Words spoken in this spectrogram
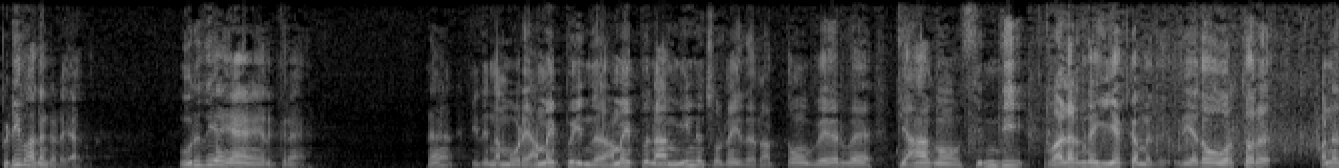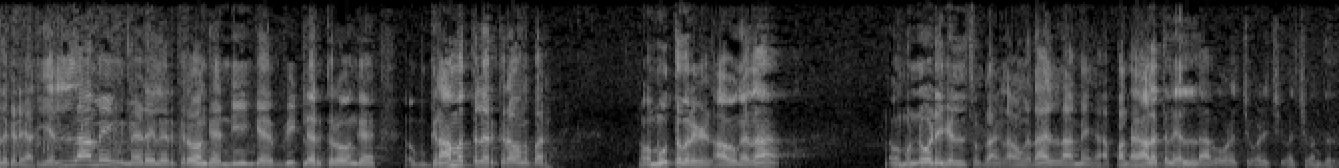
பிடிவாதம் கிடையாது. உறுதியாக ஏன் இருக்கிறேன்? இது நம்முடைய அமைப்பு. இந்த அமைப்பு நான் மீண்டும் சொல்றேன். இது ரத்தம் வேர்வை தியாகம் சிந்தி வளர்ந்த இயக்கம் இது. இது ஏதோ ஒருத்தர் பண்ணது கிடையாது. எல்லாமே இங்க மேடையில் இருக்கிறவங்க நீங்க வீட்டில் இருக்கிறவங்க கிராமத்தில் இருக்கிறவங்க பார் மூத்தவர்கள். அவங்க தான் நம்ம முன்னோடிகள் சொல்கிறாங்களே அவங்க தான் எல்லாமே. அப்போ அந்த காலத்தில் எல்லாமே உழைச்சி உழைச்சி வச்சு வந்தது.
